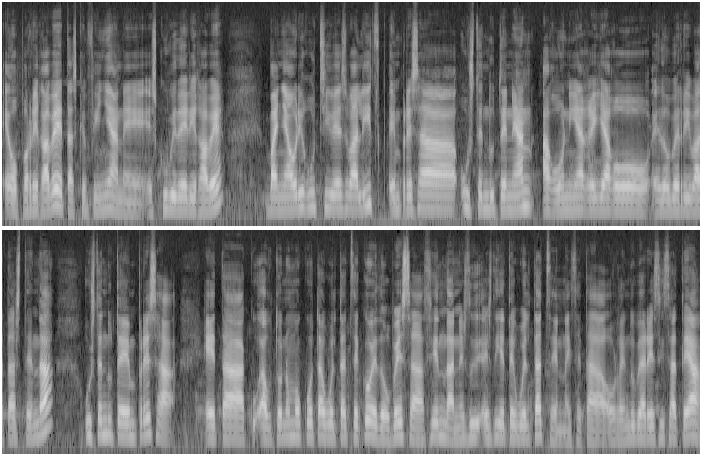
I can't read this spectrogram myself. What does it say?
e, oporri gabe eta azken finean e, eskubideri gabe, baina hori gutxi bez balitz, enpresa usten dutenean agonia gehiago edo berri bat azten da, usten dute enpresa eta autonomo kuota hueltatzeko edo besa haziendan ez, ez diete hueltatzen, naiz eta ordaindu behar ez izatea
